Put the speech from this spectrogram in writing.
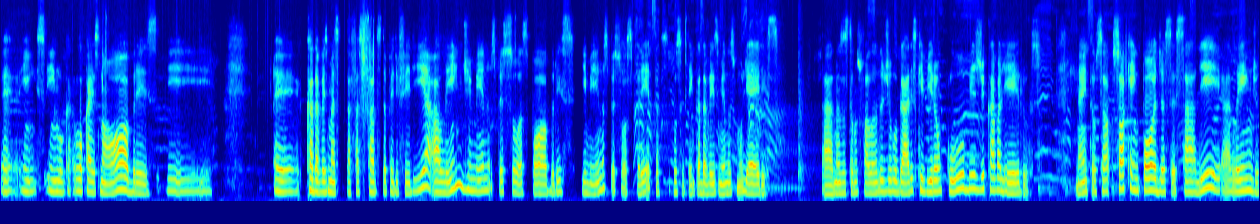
é, em, em locais nobres e é, cada vez mais afastados da periferia, além de menos pessoas pobres e menos pessoas pretas, você tem cada vez menos mulheres. Tá? Nós estamos falando de lugares que viram clubes de cavalheiros. Né? Então, só, só quem pode acessar ali, além de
